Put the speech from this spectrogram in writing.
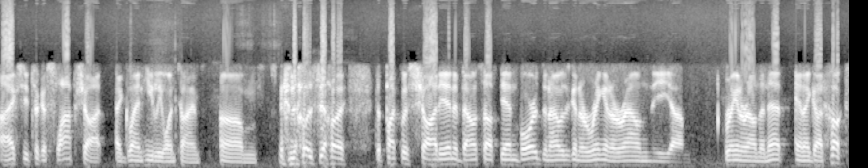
I actually took a slap shot at Glenn Healy one time. Um, and that was uh, the puck was shot in, it bounced off the end boards, and I was going to ring it around the um, ring it around the net, and I got hooked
